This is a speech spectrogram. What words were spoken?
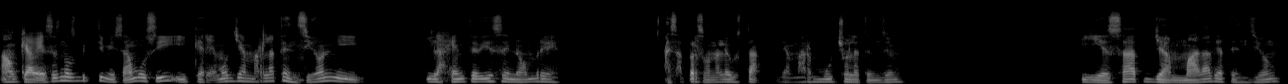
Aunque a veces nos victimizamos, sí, y queremos llamar la atención y, y la gente dice, no hombre, a esa persona le gusta llamar mucho la atención. Y esa llamada de atención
